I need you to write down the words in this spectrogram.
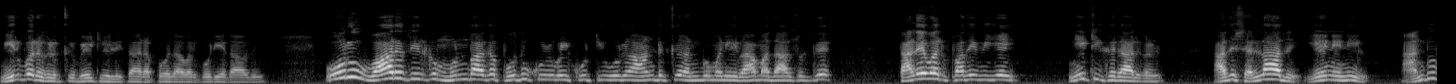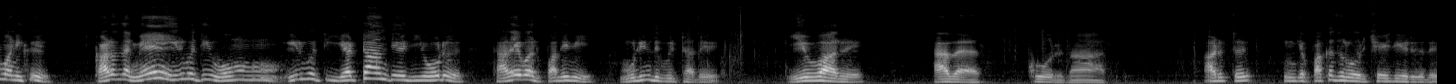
நிருபர்களுக்கு பேட்டியளித்தார் அப்போது அவர் கூறியதாவது ஒரு வாரத்திற்கு முன்பாக பொதுக்குழுவை கூட்டி ஒரு ஆண்டுக்கு அன்புமணி ராமதாஸுக்கு தலைவர் பதவியை நீட்டிக்கிறார்கள் அது செல்லாது. ஏனெனில் அன்புமணிக்கு கடந்த மே இருபத்தி ஒம் இருபத்தி எட்டாம் தேதியோடு தலைவர் பதவி முடிந்து விட்டது இவ்வாறு அவர் கூறினார். அடுத்து இங்கே பக்கத்தில் ஒரு செய்தி இருக்குது.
